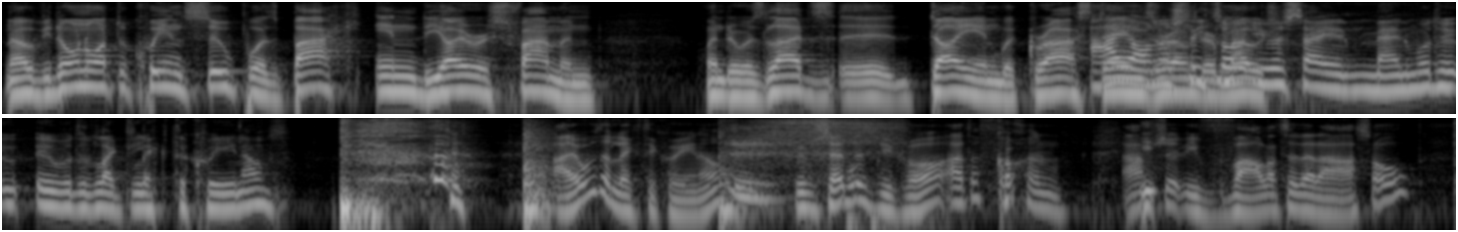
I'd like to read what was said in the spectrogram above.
Now, if you don't know what the Queen's soup was, back in the Irish famine, when there was lads uh, dying with grass stains around their mouths. I honestly thought mouth. you were saying men would who would have like licked the queen out. I would have licked the Queen out. We've said this before. I'd have fucking absolutely valeted that asshole.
